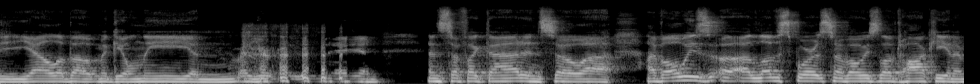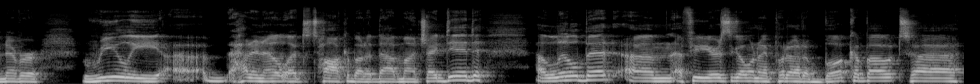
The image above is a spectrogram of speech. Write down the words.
yell about McGillney and and and stuff like that. And so uh, I've always uh, I love sports and I've always loved hockey, and I've never really uh, had an outlet to talk about it that much. I did a little bit um, a few years ago when I put out a book about uh,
